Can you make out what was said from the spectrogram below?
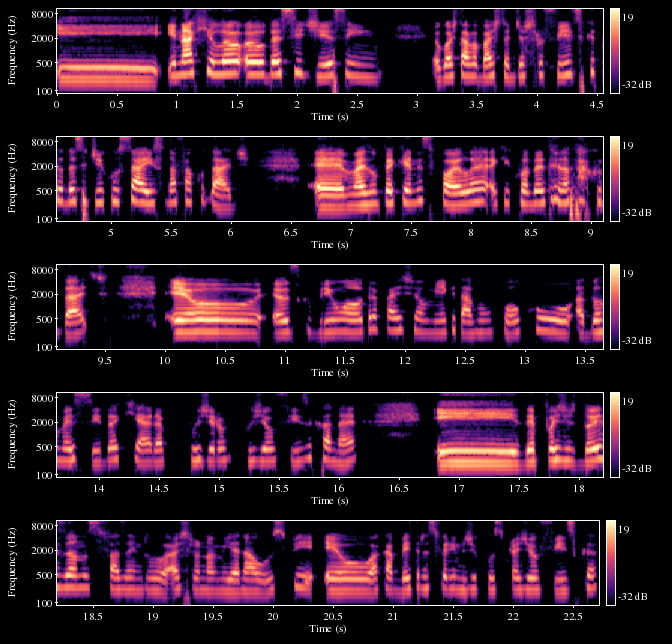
e, e naquilo eu, eu decidi assim eu gostava bastante de astrofísica, então decidi cursar isso na faculdade. É, mas um pequeno spoiler é que quando eu entrei na faculdade, eu, eu descobri uma outra paixão minha que estava um pouco adormecida, que era por, por geofísica, né? E depois de dois anos fazendo astronomia na USP, eu acabei transferindo de curso para geofísica,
